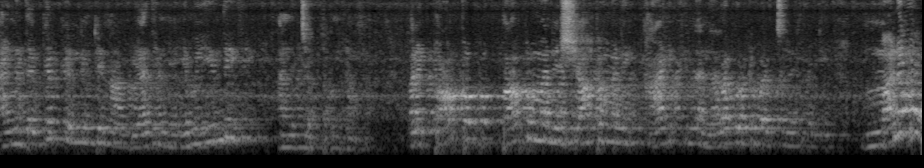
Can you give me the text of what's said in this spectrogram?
ఆయన దగ్గరికి వెళ్ళింటే నా వ్యాధి నయమైంది అని చెప్పుకున్నాం మరి పాప పాపం అనే శాపం అనే కాడి కింద నలగొట్టవలసినటువంటి మనము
